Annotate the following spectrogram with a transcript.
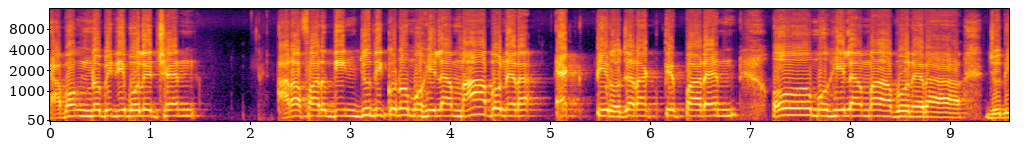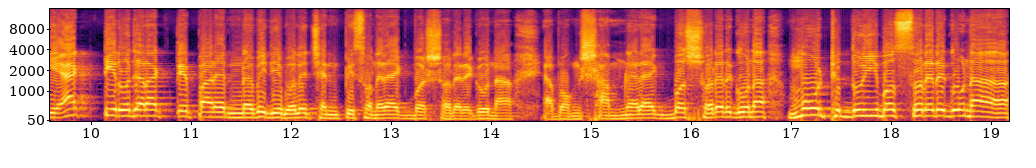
এবং নবীজি বলেছেন আরাফার দিন যদি কোনো মহিলা মা বোনেরা একটি রোজা রাখতে পারেন। ও মহিলা, মা বোনেরা, যদি একটি রোজা রাখতে পারেন, নবীজি বলেছেন, পিছনের এক বছরের গোনা এবং সামনের এক বছরের গোনা মোট দুই বছরের গুণা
